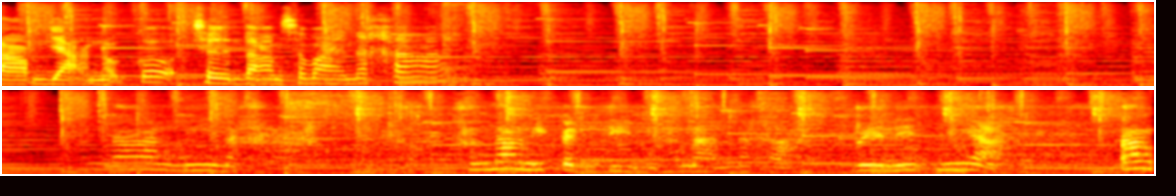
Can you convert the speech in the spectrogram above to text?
ตามอย่างเนาะก็เชิญตามสบายนะคะ นี่นะคะ ข้างล่างนี้เป็นดินทั้งนั้นนะคะเวนิสเนี่ยตั้ง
